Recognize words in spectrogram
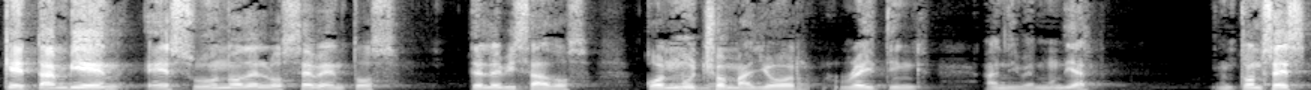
que también es uno de los eventos televisados con mucho mayor rating a nivel mundial. Entonces,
